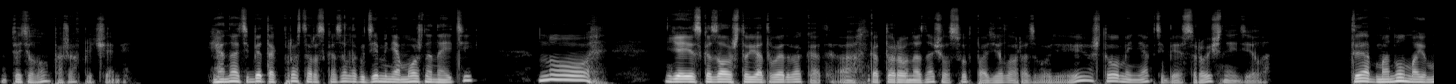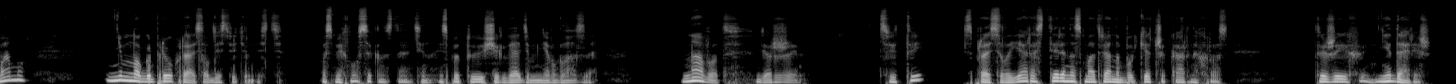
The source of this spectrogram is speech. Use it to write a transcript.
ответил он, пожав плечами. И она тебе так просто рассказала, где меня можно найти? Ну, Я ей сказал, что я твой адвокат, а которого назначил суд по делу о разводе, и что у меня к тебе срочное дело. Ты обманул мою маму? Немного приукрасил действительность. Усмехнулся Константин, испытующе глядя мне в глаза. На вот, держи. Цветы? спросил я, растерянно смотря на букет шикарных роз. Ты же их не даришь.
